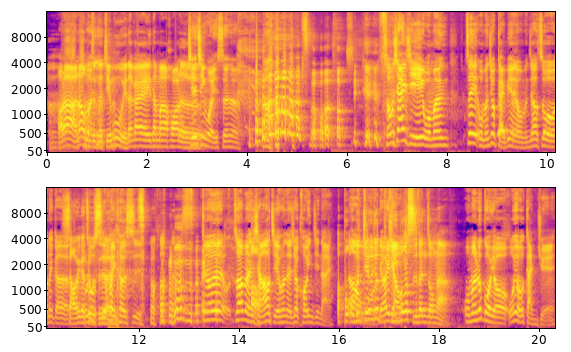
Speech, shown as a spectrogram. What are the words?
好啦，那我们整个节目也大概他妈花了接近尾声了。什么东西？从下一集我们这我们就改变了，我们叫做那个少一个布鲁斯主持 会客室，就是专门想要结婚的就 call in 进来。哦不，我们节目就提聊一聊播十分钟啦。我们如果有我有感觉，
